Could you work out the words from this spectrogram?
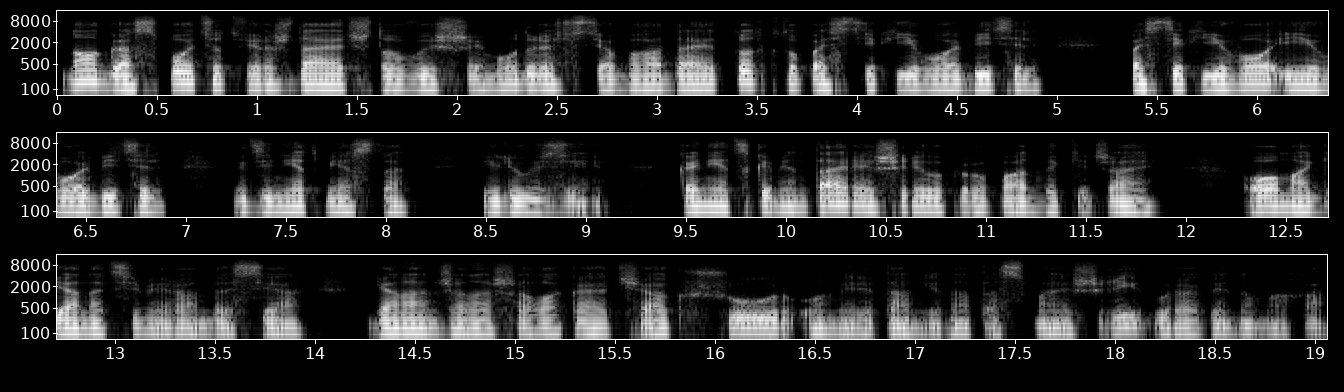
но Господь утверждает, что высшей мудростью обладает тот, кто постиг его обитель, постиг его и его обитель, где нет места иллюзии. Конец комментария Шрила Прупады Киджай. Om Agyana Timirandasya Gyananjana Shalaka Чакшур Унмиритам Яната Смай Шри Гураве Намаха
